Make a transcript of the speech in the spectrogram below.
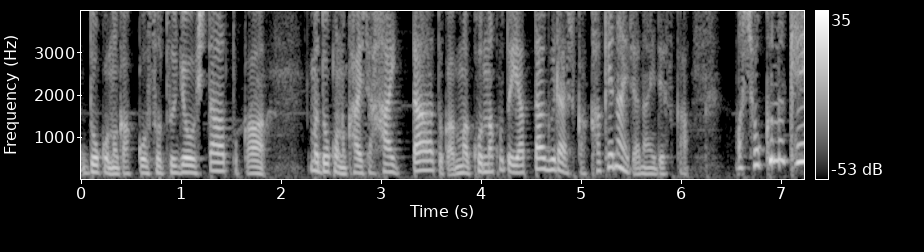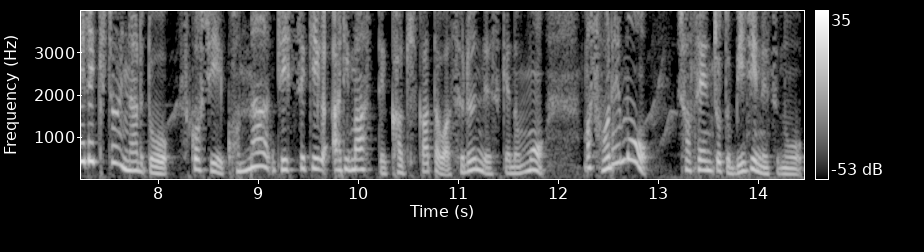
どこの学校卒業したとか、まあ、どこの会社入ったとか、まあ、こんなことやったぐらいしか書けないじゃないですか。まあ、職務経歴書になると少しこんな実績がありますって書き方はするんですけども、まあ、それも、所詮ちょっとビジネスの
